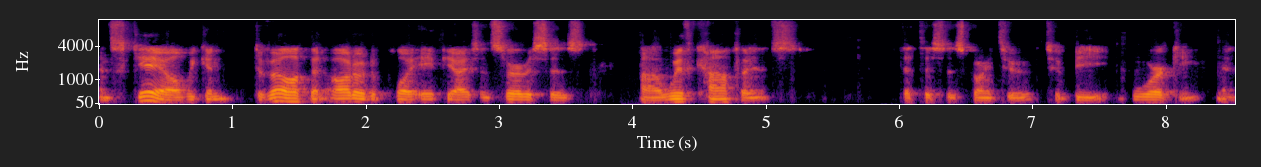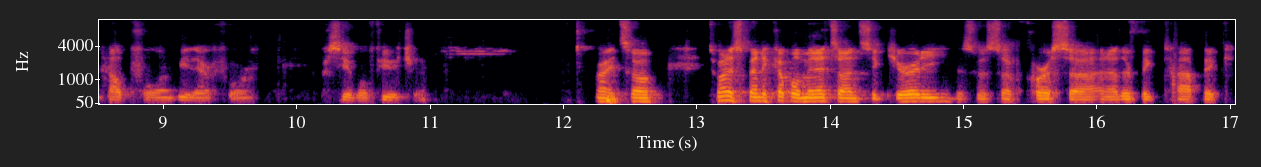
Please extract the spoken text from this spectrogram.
and scale, we can develop and auto deploy APIs and services uh, with confidence that this is going to, to be working and helpful and be there for foreseeable future. All right, so I just want to spend a couple minutes on security. This was, of course, uh, another big topic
